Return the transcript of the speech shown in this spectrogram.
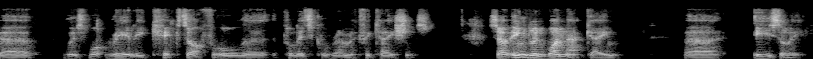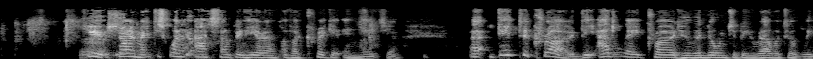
uh, was what really kicked off all the, the, political ramifications. So England won that game uh, easily. Hugh, sorry, mate. Just want to yeah. ask something here of a cricket in nature. Uh, did the crowd, the Adelaide crowd, who were known to be relatively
